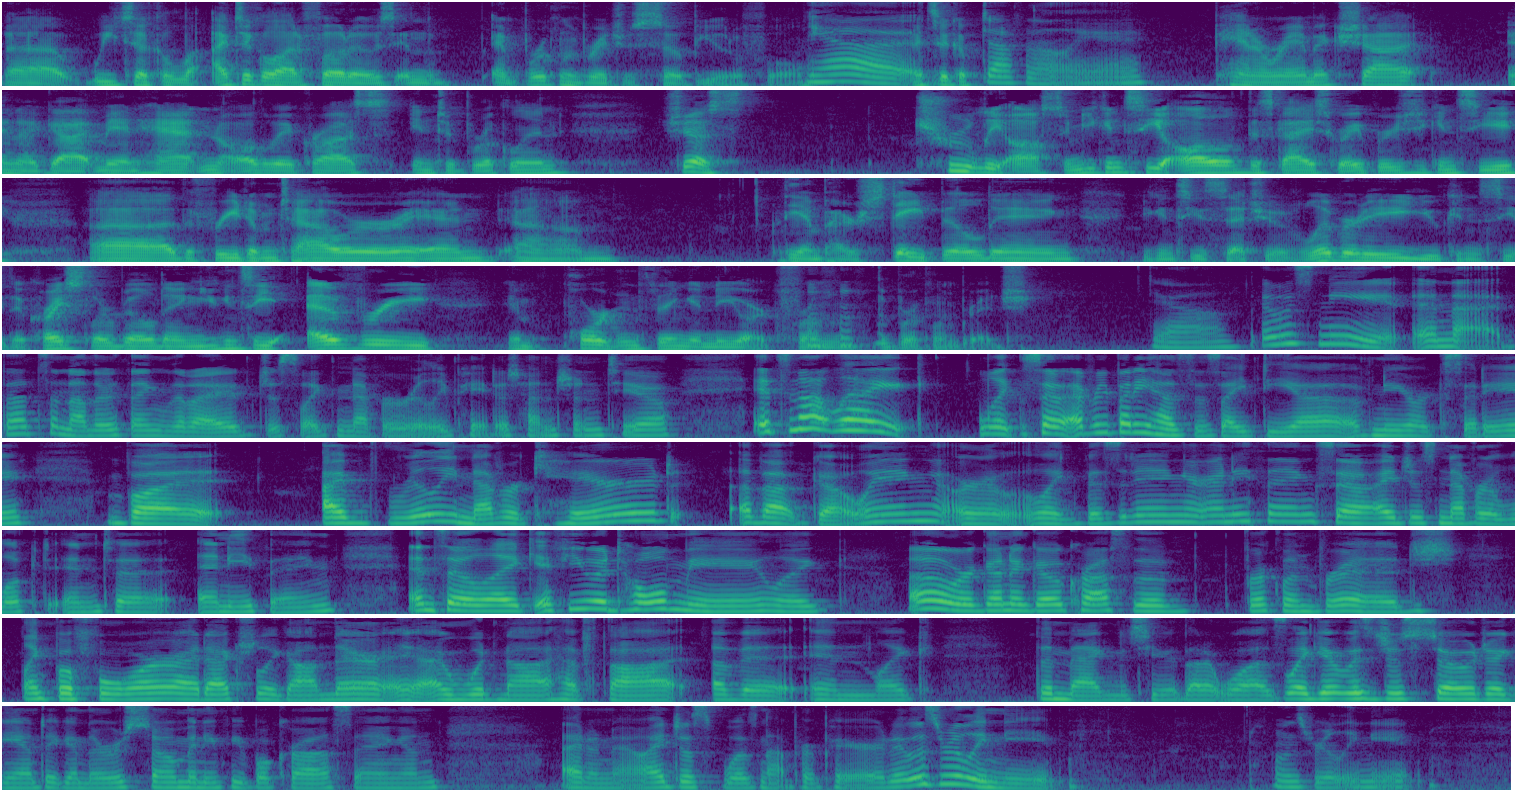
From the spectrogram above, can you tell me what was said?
uh, we took a lot I took a lot of photos and the and Brooklyn Bridge was so beautiful. Yeah, I took a- definitely. Panoramic shot and I got Manhattan all the way across into Brooklyn. Just truly awesome. You can see all of the skyscrapers. You can see uh, the Freedom Tower and um, the Empire State Building. You can see the Statue of Liberty. You can see the Chrysler Building. You can see every important thing in New York from the Brooklyn Bridge. Yeah, it was neat, and that's another thing that I just like never really paid attention to. It's not like like so everybody has this idea of New York City, but I've really never cared about going or like visiting or anything, so I just never looked into anything. And so like if you had told me like, "Oh, we're going to go across the Brooklyn Bridge," like before I'd actually gone there, I would not have thought of it in like the magnitude that it was. Like it was just so gigantic and there were so many people crossing and I don't know. I just was not prepared. It was really neat. It was really neat.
